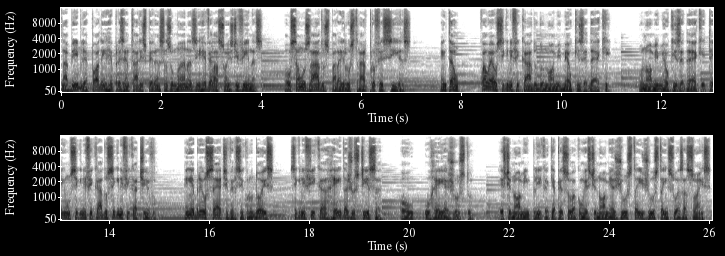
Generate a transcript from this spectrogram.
na Bíblia podem representar esperanças humanas e revelações divinas, ou são usados para ilustrar profecias. Então, qual é o significado do nome Melquisedeque? O nome Melquisedeque tem um significado significativo. Em Hebreus 7, versículo 2, significa Rei da Justiça, ou o Rei é Justo. Este nome implica que a pessoa com este nome é justa e justa em suas ações.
